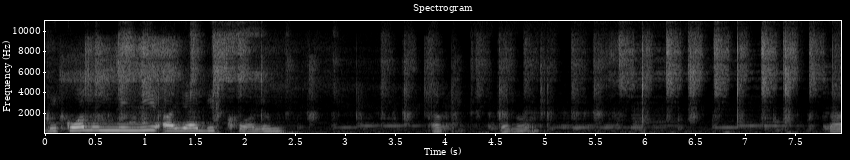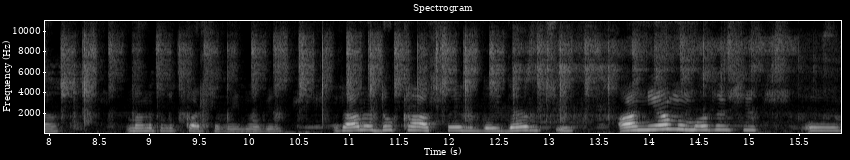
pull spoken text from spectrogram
Беконом мені, а я беконом. Так, здорово. Так. У мене прокачаний новий. Зараз до каси дійдемо. А ні, ми можемо ще... е,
